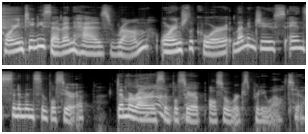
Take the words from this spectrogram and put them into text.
Quarantini 7 has rum, orange liqueur, lemon juice, and cinnamon simple syrup. Demerara simple syrup also works pretty well too.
